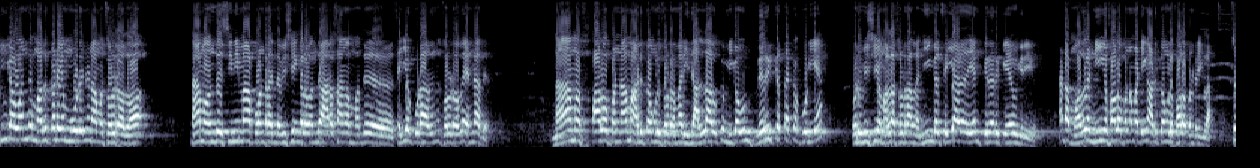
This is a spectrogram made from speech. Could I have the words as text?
இங்க வந்து மதுக்கடையை மூடுன்னு நாம சொல்றதோ நாம வந்து சினிமா போன்ற இந்த விஷயங்களை வந்து அரசாங்கம் வந்து செய்யக்கூடாதுன்னு சொல்றதோ என்னது? நாம ஃபாலோ பண்ணாம அடுத்தவங்களுக்கு சொல்ற மாதிரி இது அல்லாவுக்கு மிகவும் வெறுக்கத்தக்க கூடிய ஒரு விஷயம். அல்ல சொல்றாங்கல்ல நீங்கள் செய்யாத ஏன் பிறருக்கு ஏவுகிறீர்கள்? ஆனா முதல்ல நீங்க ஃபாலோ பண்ண மாட்டீங்க அடுத்தவங்களை ஃபாலோ பண்றீங்களா? சோ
